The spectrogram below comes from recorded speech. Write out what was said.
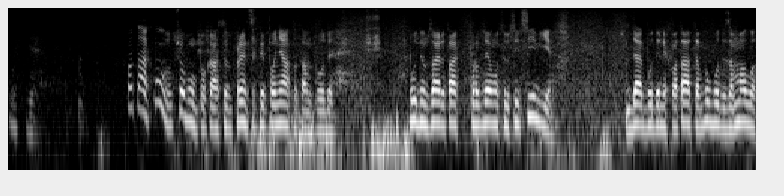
Тут є. Отак, ну, що будемо показувати, в принципі, понятно там буде. Будемо зараз так продивимося всі сім'ї, де буде не вистачати, або буде замало,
